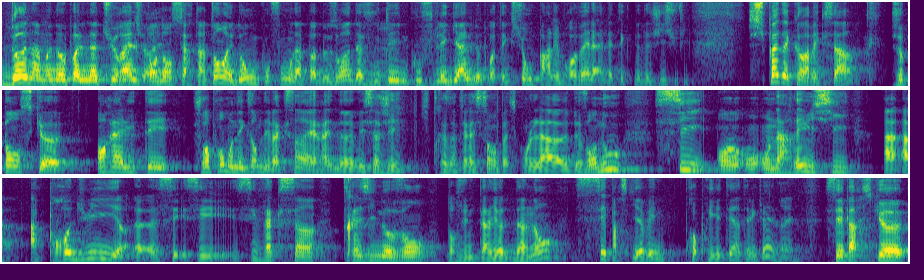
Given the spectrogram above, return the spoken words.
donne un monopole naturel, pendant certains temps, et donc au fond, on n'a pas besoin d'ajouter mm. une couche légale de protection par les brevets, la technologie suffit. Je ne suis pas d'accord avec ça. Je pense que, en réalité, je reprends mon exemple des vaccins ARN messagers, qui est très intéressant parce qu'on l'a euh, devant nous. Si on, a réussi à, produire euh, ces, vaccins très innovants dans une période d'un an, c'est parce qu'il y avait une propriété intellectuelle. C'est parce que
